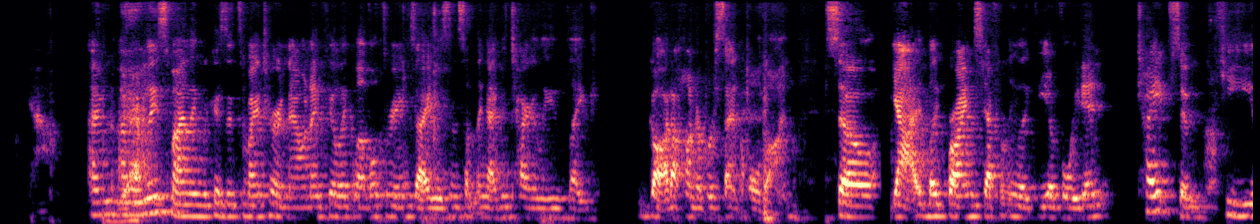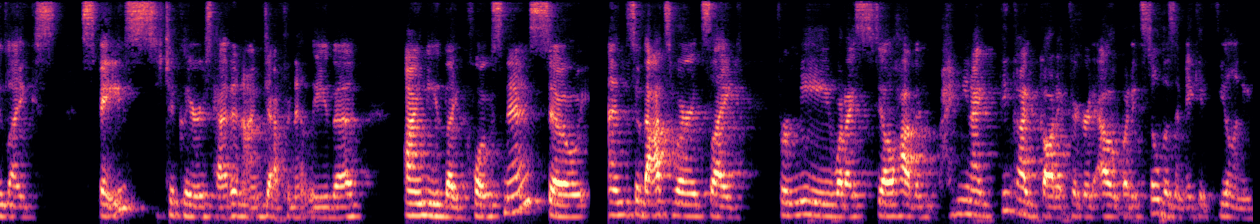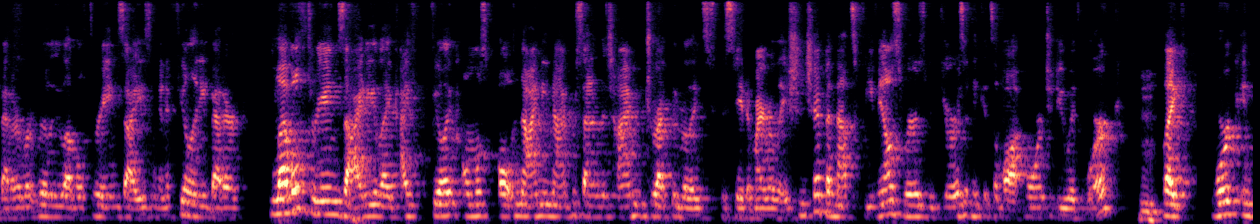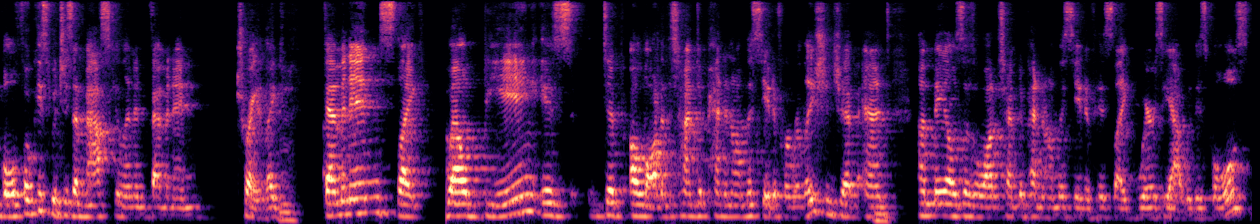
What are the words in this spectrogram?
I'm, Yeah. I'm only smiling because it's my turn now, and I feel like level three anxiety isn't something I've entirely like got a hundred percent hold on. So yeah, like Brian's definitely like the avoidant type. So he likes space to clear his head, and I'm definitely the I need like closeness. So and so that's where it's like for me, what I still haven't. I mean, I think I got it figured out, but it still doesn't make it feel any better. But really, level three anxiety isn't going to feel any better level three anxiety, like I feel like almost all 99% of the time directly relates to the state of my relationship. And that's females. Whereas with yours, I think it's a lot more to do with work, Hmm. like work and goal focus, which is a masculine and feminine trait. Like Hmm. feminine's like well-being is de- a lot of the time dependent on the state of her relationship. And a male's is a lot of time dependent on the state of his, like, where's he at with his goals.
